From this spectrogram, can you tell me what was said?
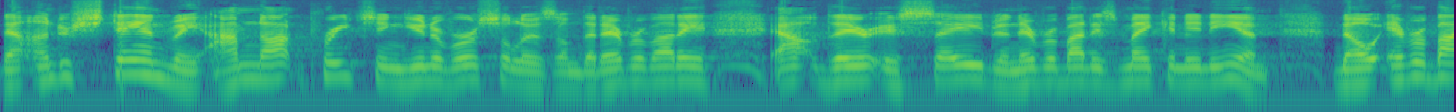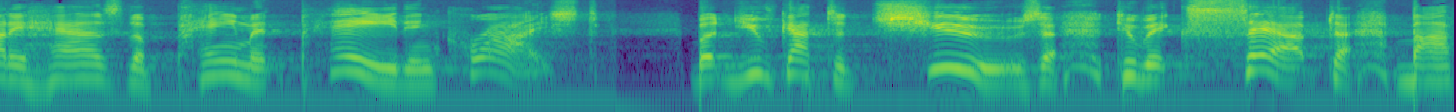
Now, understand me, I'm not preaching universalism that everybody out there is saved and everybody's making it in. No, everybody has the payment paid in Christ. But you've got to choose to accept by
